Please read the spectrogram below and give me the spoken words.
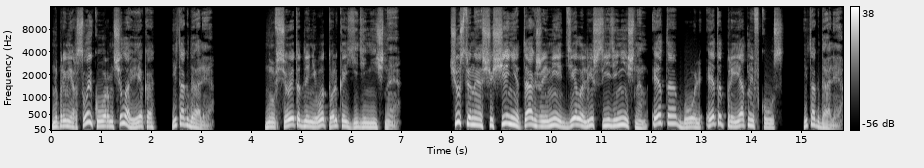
например, свой корм, человека и так далее но все это для него только единичное. Чувственное ощущение также имеет дело лишь с единичным. Это боль, этот приятный вкус и так далее.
